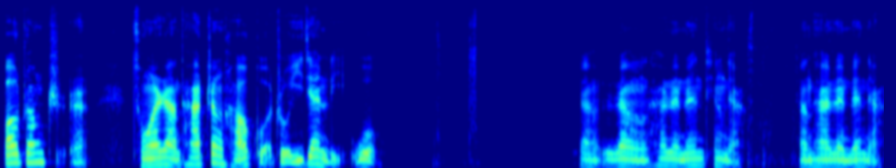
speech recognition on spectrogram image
包装纸，从而让它正好裹住一件礼物。让让他认真听点，让他认真点。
